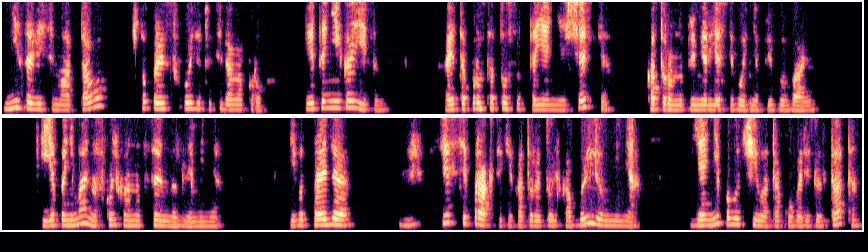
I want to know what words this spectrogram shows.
независимо от того, что происходит у тебя вокруг. И это не эгоизм, а это просто то состояние счастья, в котором, например, я сегодня пребываю. И я понимаю, насколько оно ценно для меня. И вот пройдя все-все практики, которые только были у меня, я не получила такого результата.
